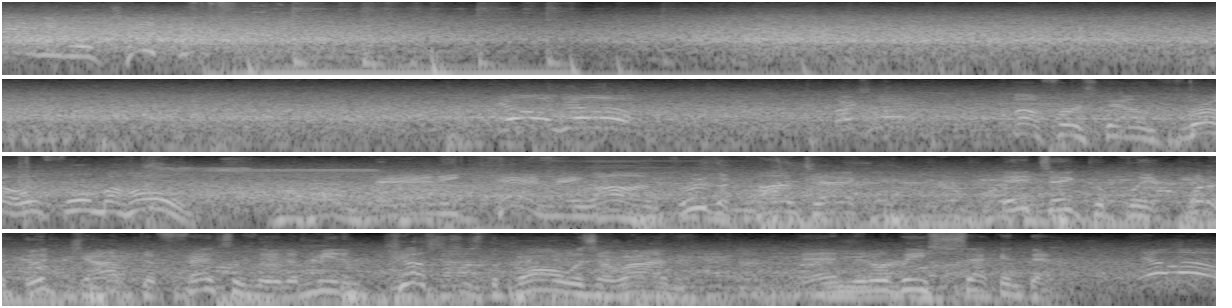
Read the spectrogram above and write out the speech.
And he will take it. Yellow, yellow. A first down throw for Mahomes. And he can't hang on through the contact. It's incomplete. What a good job defensively to meet him just as the ball was arriving. And it'll be second down. Yellow.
